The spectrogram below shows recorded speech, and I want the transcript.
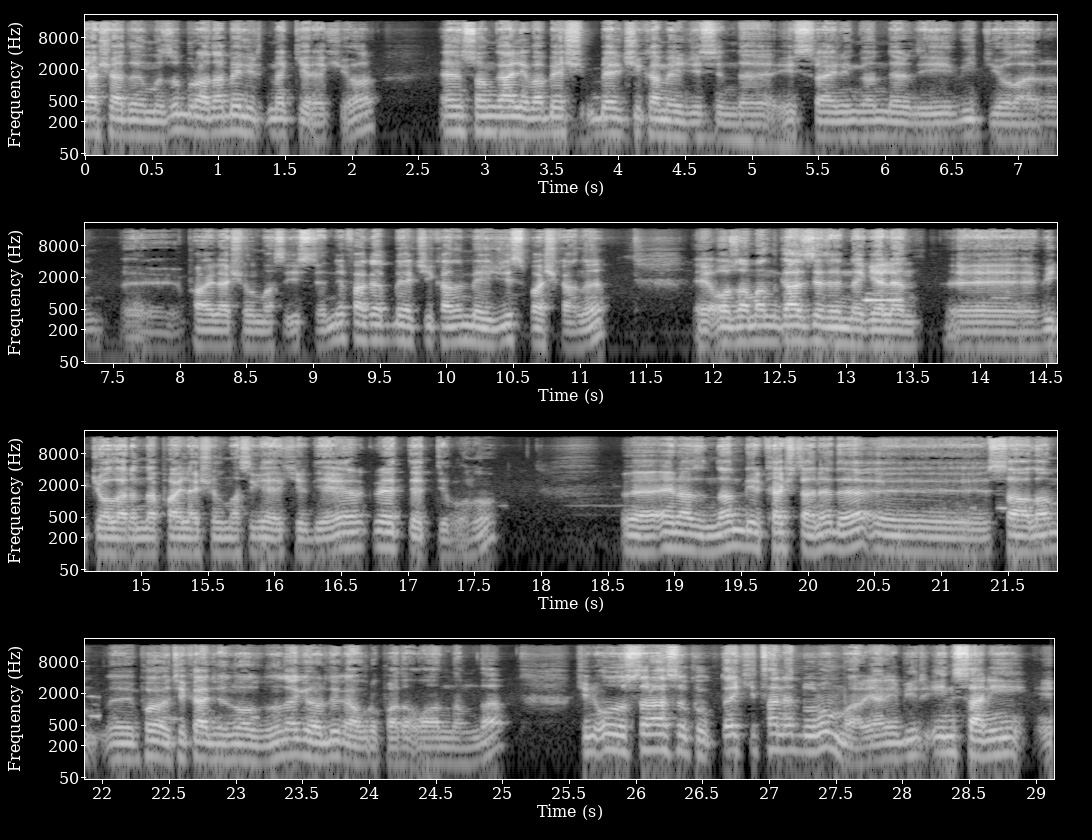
yaşadığımızı burada belirtmek gerekiyor. En son galiba beş, Belçika Meclisi'nde İsrail'in gönderdiği videoların e, paylaşılması istendi. Fakat Belçika'nın meclis başkanı e, o zaman Gazze'den de gelen e, videoların da paylaşılması gerekir diye reddetti bunu. Ve en azından birkaç tane de e, sağlam e, politikacının olduğunu da gördük Avrupa'da o anlamda. Şimdi uluslararası hukukta iki tane durum var. Yani bir insani e,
